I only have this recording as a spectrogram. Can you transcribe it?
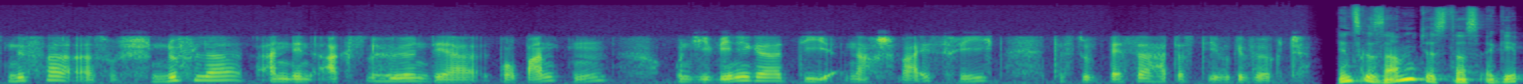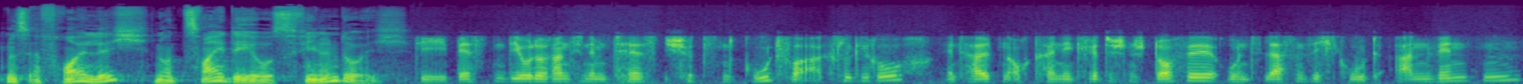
Sniffer, also Schnüffler, an den Achselhöhlen der Probanden und je weniger die nach Schweiß riecht, desto besser hat das Deo gewirkt. Insgesamt ist das Ergebnis erfreulich, nur zwei Deos fielen durch. Die besten Deodorantien im Test schützen gut vor Achselgeruch, enthalten auch keine kritischen Stoffe und lassen sich gut anwenden.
